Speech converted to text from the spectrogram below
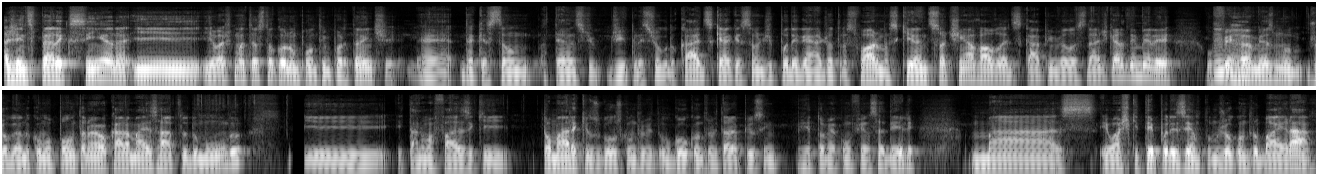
A gente espera que sim, Ana. E, e eu acho que o Matheus tocou num ponto importante é, da questão, até antes de, de ir para esse jogo do Cádiz, que é a questão de poder ganhar de outras formas, que antes só tinha a válvula de escape em velocidade, que era o Dembélé. O uhum. Ferran, mesmo jogando como ponta, não é o cara mais rápido do mundo e, e tá numa fase que tomara que os gols contra o, o gol contra o Vitória Pilsen retome a confiança dele. Mas eu acho que ter, por exemplo, um jogo contra o Bayern, ah,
